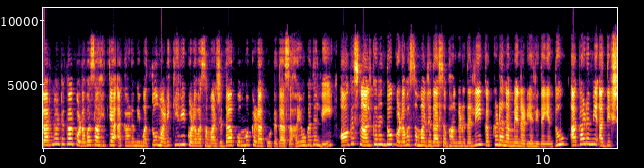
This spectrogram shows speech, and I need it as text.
ಕರ್ನಾಟಕ ಕೊಡವ ಸಾಹಿತ್ಯ ಅಕಾಡೆಮಿ ಮತ್ತು ಮಡಿಕೇರಿ ಕೊಡವ ಸಮಾಜದ ಪೊಮ್ಮಕ್ಕಡ ಕೂಟದ ಸಹಯೋಗದಲ್ಲಿ ಆಗಸ್ಟ್ ನಾಲ್ಕರಂದು ಕೊಡವ ಸಮಾಜದ ಸಭಾಂಗಣದಲ್ಲಿ ಕಕ್ಕಡ ನಮ್ಮೆ ನಡೆಯಲಿದೆ ಎಂದು ಅಕಾಡೆಮಿ ಅಧ್ಯಕ್ಷ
